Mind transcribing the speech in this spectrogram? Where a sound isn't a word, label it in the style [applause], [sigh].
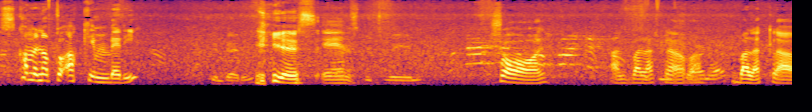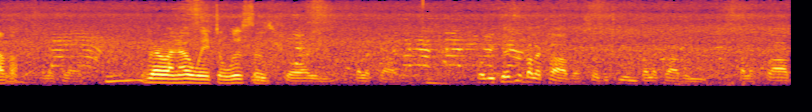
It's coming up to Akimbedi. Kimbedi. [laughs] yes, and It's between Troy and Balaclava. Balaclava. Balaclava. We're on our way to Wilson's. Troy and Balaclava. Well, we came to Balaclava, so between Balaclava and Balaclava.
